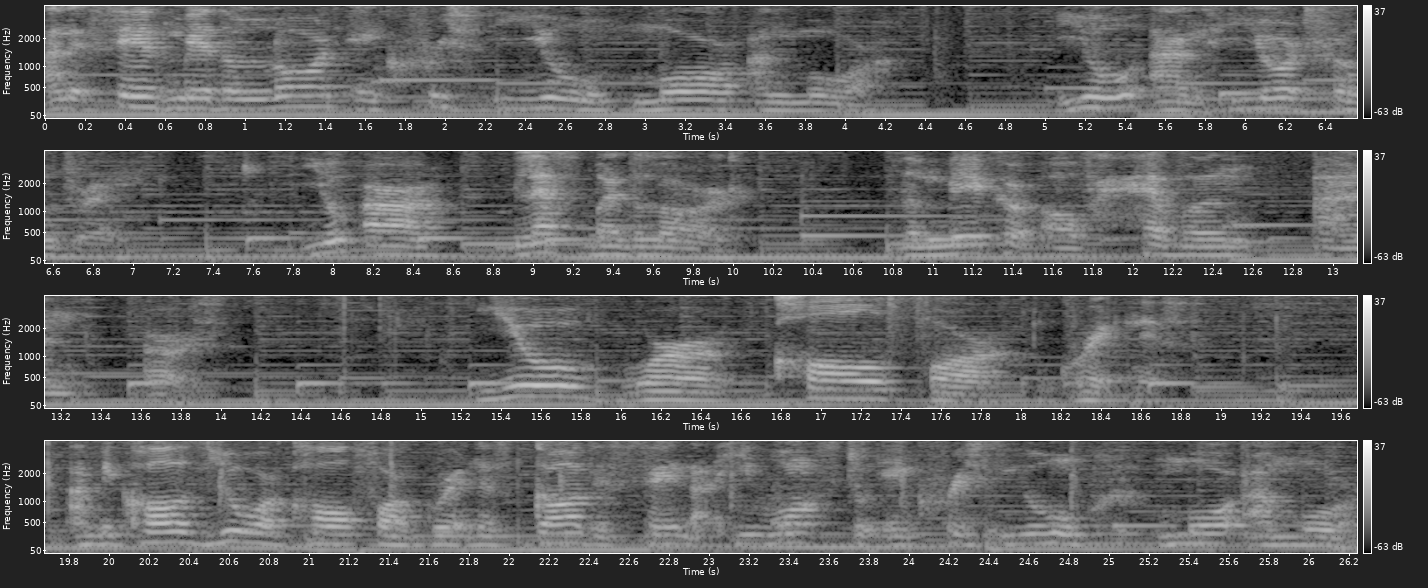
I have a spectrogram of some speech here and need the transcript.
And it says, May the Lord increase you more and more, you and your children. You are blessed by the Lord, the maker of heaven and earth. You were called for greatness. And because you were called for greatness, God is saying that He wants to increase you more and more.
